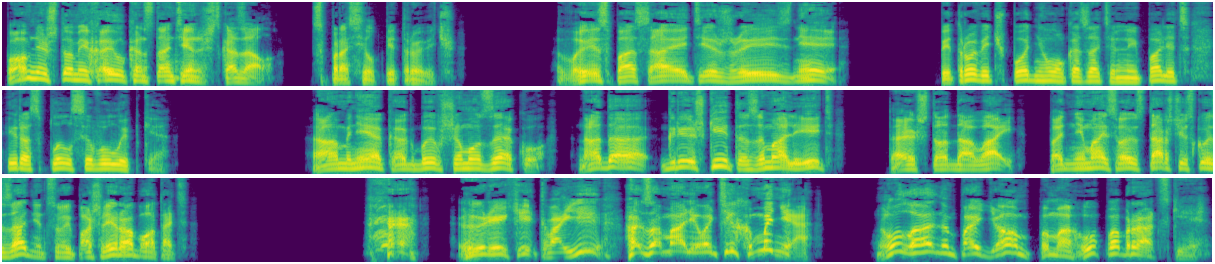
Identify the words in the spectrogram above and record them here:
помнишь, что Михаил Константинович сказал?» — спросил Петрович. «Вы спасаете жизни!» Петрович поднял указательный палец и расплылся в улыбке. А мне, как бывшему зэку, надо грешки-то замолить. Так что давай, поднимай свою старческую задницу и пошли работать. Ха! Грехи твои, а замаливать их мне! Ну ладно, пойдем, помогу по-братски.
